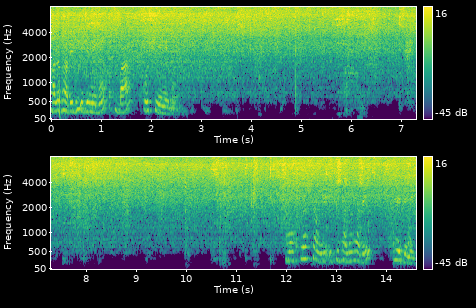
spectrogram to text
ভালোভাবে ভেজে নেব বা কষিয়ে নেব। মশলার সঙ্গে একটু ভালোভাবে ভেজে নেব।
